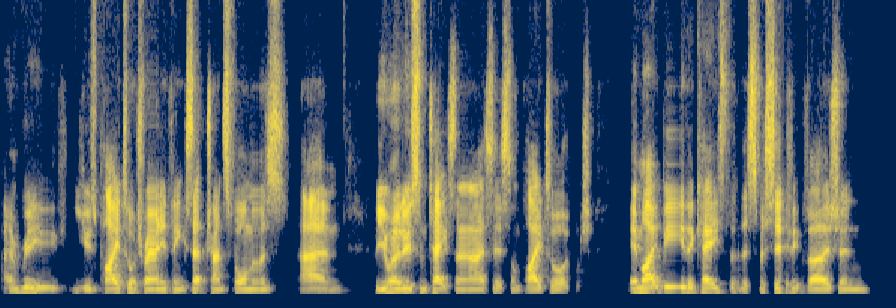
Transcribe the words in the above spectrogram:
I don't really use PyTorch for anything except transformers. Um, but you want to do some text analysis on PyTorch, it might be the case that the specific version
